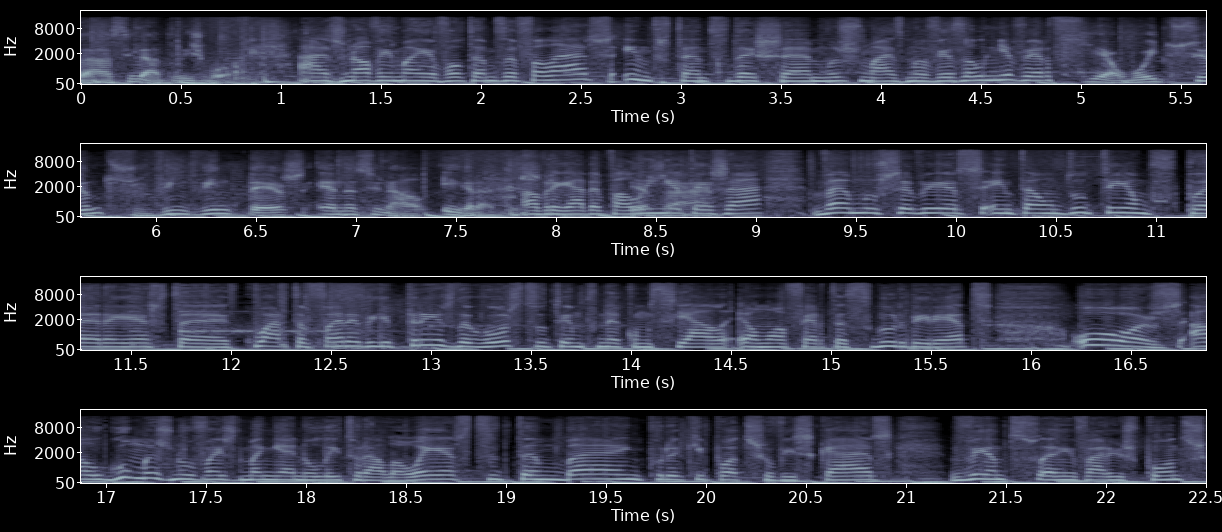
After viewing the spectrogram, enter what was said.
à cidade de Lisboa. Às nove e meia voltamos a falar. Entretanto, deixamos mais uma vez a linha verde. Que é o 800 2010 é nacional e grátis. Obrigada, Paulinha. Até Até já. Vamos saber então do tempo para esta quarta-feira, dia 3 de agosto. O tempo na comercial é uma oferta seguro direto. Hoje, algumas nuvens de manhã no litoral oeste, também por aqui pode chuviscar, vento em vários pontos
